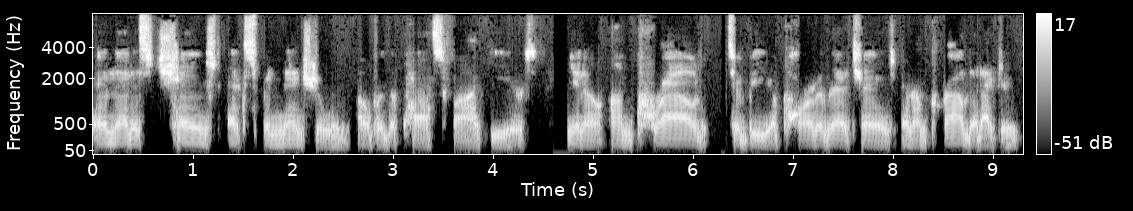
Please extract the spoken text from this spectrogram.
And that has changed exponentially over the past five years. You know, I'm proud to be a part of that change and I'm proud that I can,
